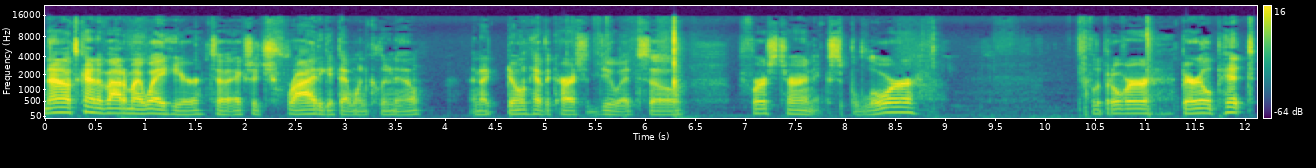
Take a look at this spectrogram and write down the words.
now it's kind of out of my way here to actually try to get that one clue now. And I don't have the cards to do it. So, first turn, explore. Flip it over. Burial pit.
